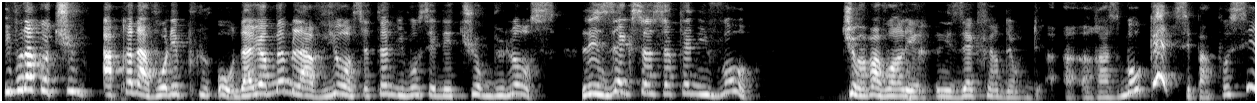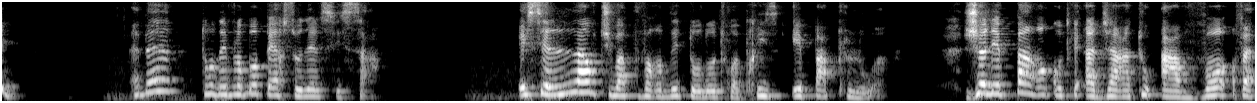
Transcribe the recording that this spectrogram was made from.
Il faudra que tu apprennes à voler plus haut. D'ailleurs, même l'avion, à un certain niveau, c'est des turbulences. Les aigles, c'est un certain niveau. Tu ne vas pas voir les, les aigles faire des de, ce c'est pas possible. Eh bien, ton développement personnel, c'est ça. Et c'est là où tu vas pouvoir aider ton entreprise et pas plus loin. Je n'ai pas rencontré Adjaratou avant, enfin,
